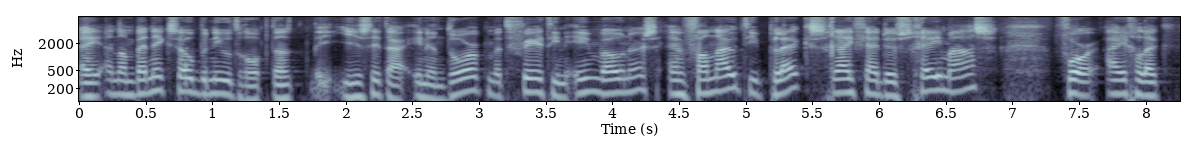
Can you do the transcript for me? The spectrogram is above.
En dan ben ik zo benieuwd, Rob. Dan, je zit daar in een dorp met 14 inwoners. En vanuit die plek schrijf jij dus schema's voor eigenlijk.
